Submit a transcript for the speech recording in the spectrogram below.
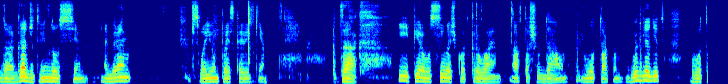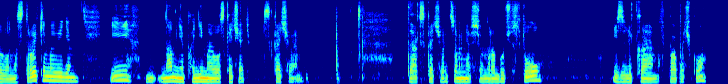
Да, гаджет Windows 7. Набираем в своем поисковике. Так, и первую ссылочку открываем. Автошутдаун. Вот так он выглядит. Вот его настройки мы видим. И нам необходимо его скачать. Скачиваем. Так, скачивается у меня все на рабочий стол. Извлекаем в папочку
